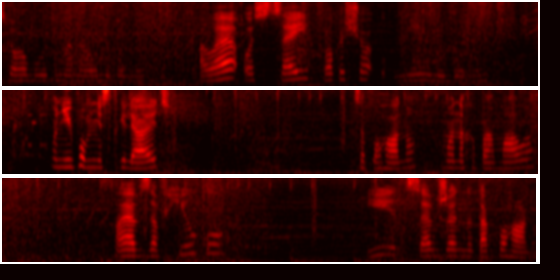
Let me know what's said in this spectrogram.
скоро будуть у мене улюблені. Але ось цей поки що мій улюблений. Вони по мені стріляють. Це погано. У мене хп мало. А я взяв хілку. І це вже не так погано.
